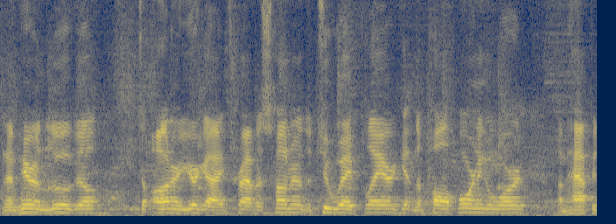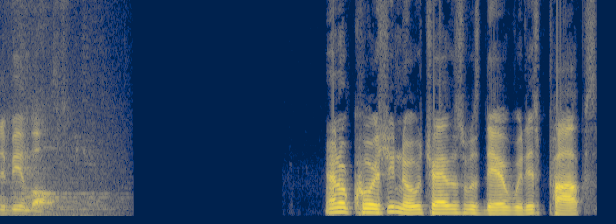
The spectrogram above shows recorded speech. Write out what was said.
And I'm here in Louisville to honor your guy, Travis Hunter, the two-way player, getting the Paul Hornung Award. I'm happy to be involved. And of course, you know, Travis was there with his pops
